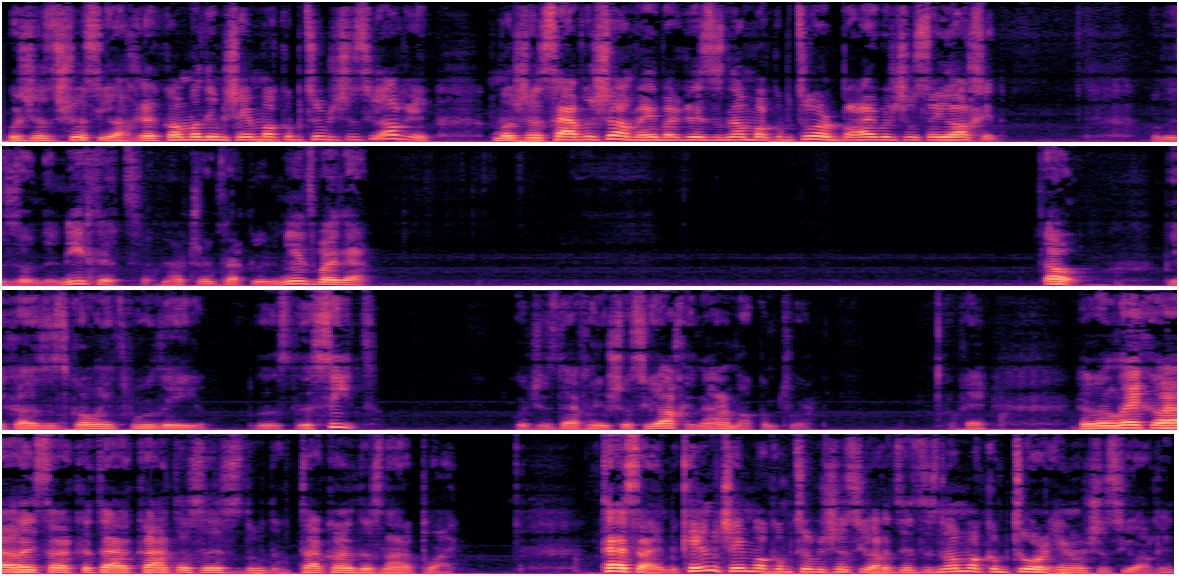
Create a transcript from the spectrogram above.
which is Shusi Yochid, Kamadim Shem Mokum tour Shusi Yochid. Moshe Sav Sham. Anybody says no Mokum tour by Shusi Yochid. Well, this is underneath it. I'm not sure exactly what he means by that. Oh, because it's going through the the, the seat, which is definitely Shusiyaki, not a Malcolm tour. Okay? Does not apply. Tesayim became a chain Malcolm tour Rishus Yachid. There's no Malcolm tour in Rishus Yachid.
